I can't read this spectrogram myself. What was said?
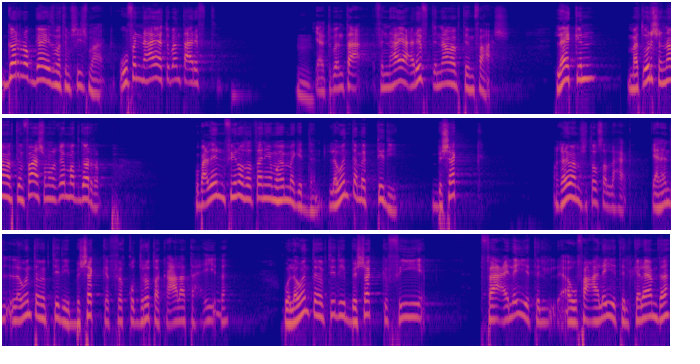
جرب جايز ما تمشيش معاك وفي النهاية تبقى انت عرفت. مم. يعني تبقى انت في النهاية عرفت انها ما بتنفعش. لكن ما تقولش انها ما بتنفعش من غير ما تجرب. وبعدين في نقطة تانية مهمة جدا. لو انت مبتدي بشك غالبا مش هتوصل لحاجة. يعني لو انت مبتدي بشك في قدرتك على تحقيق ده ولو انت مبتدي بشك في فاعلية أو فعالية الكلام ده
